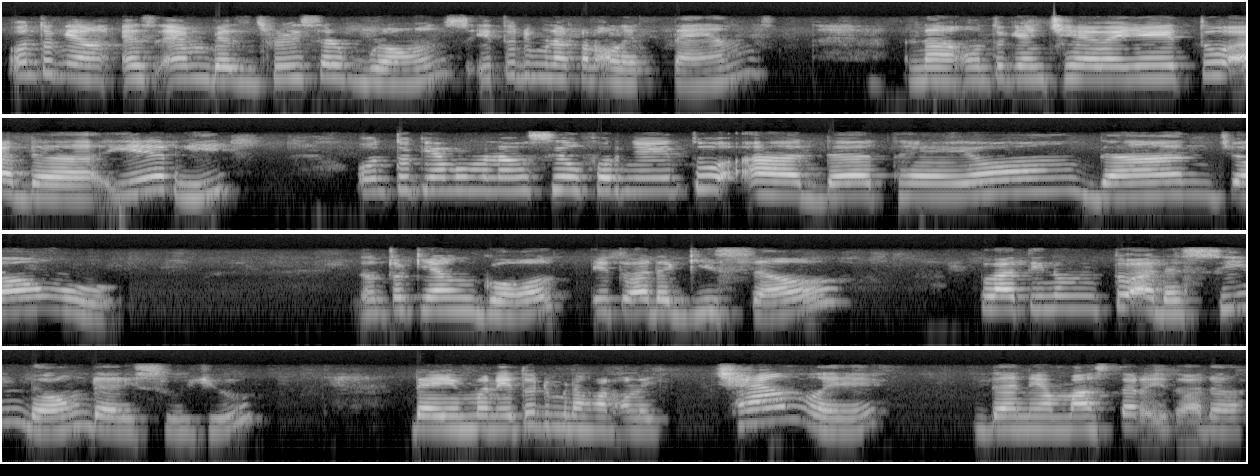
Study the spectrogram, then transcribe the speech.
Untuk yang SM Best Dresser Bronze itu dimenangkan oleh Ten. Nah, untuk yang ceweknya itu ada Yeri untuk yang pemenang silvernya itu ada Taeyong dan Jongwoo. Untuk yang gold itu ada Giselle. Platinum itu ada Sindong dari Suju. Diamond itu dimenangkan oleh Chanle. Dan yang master itu ada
